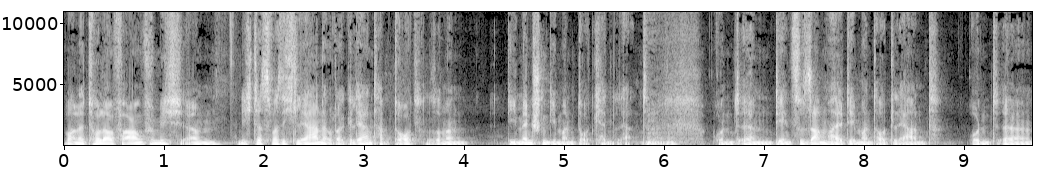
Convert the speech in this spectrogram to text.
war eine tolle Erfahrung für mich. Ähm, nicht das, was ich lerne oder gelernt habe dort, sondern die Menschen, die man dort kennenlernt mhm. und ähm, den Zusammenhalt, den man dort lernt und äh,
